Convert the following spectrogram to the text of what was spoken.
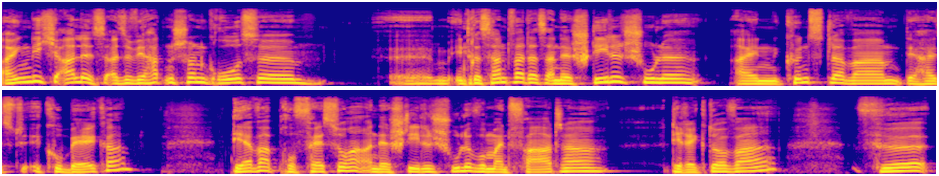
Eigentlich alles. Also wir hatten schon große. Äh, interessant war, dass an der Städelschule ein Künstler war, der heißt Kubelka. Der war Professor an der Städelschule, wo mein Vater Direktor war, für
